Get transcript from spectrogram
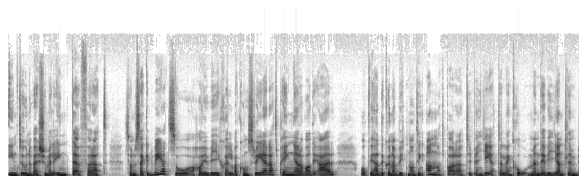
into universum eller inte. För att som du säkert vet så har ju vi själva konstruerat pengar och vad det är. Och vi hade kunnat byta någonting annat bara, typ en get eller en ko. Men det vi egentligen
